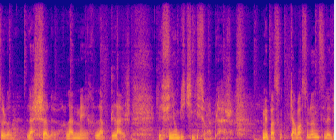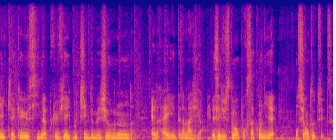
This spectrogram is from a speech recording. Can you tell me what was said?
Barcelone, la chaleur, la mer, la plage, les filles en bikini sur la plage. Mais passons, car Barcelone c'est la ville qui accueille aussi la plus vieille boutique de magie au monde, El Rey de la Magia. Et c'est justement pour ça qu'on y est, on s'y rend tout de suite.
